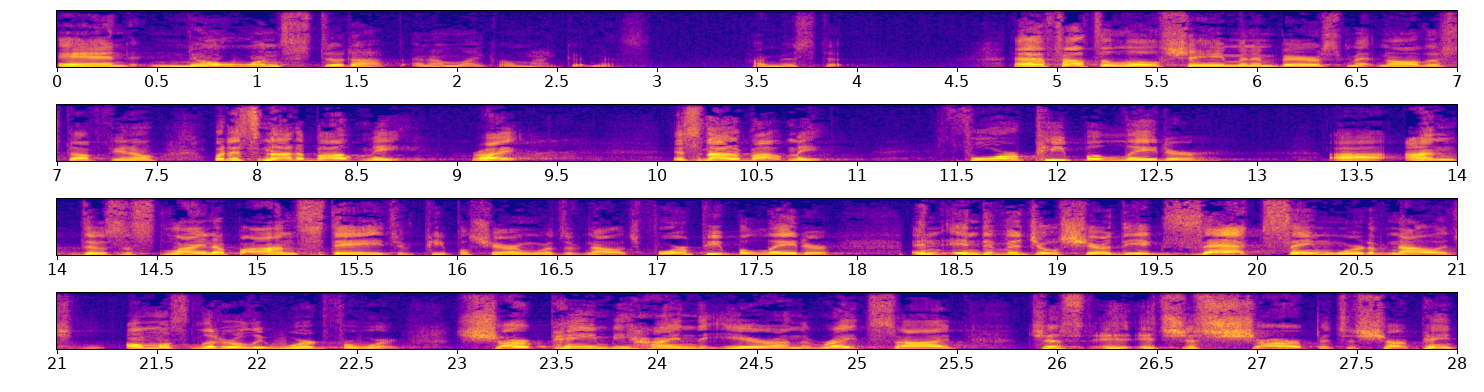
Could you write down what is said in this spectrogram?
And no one stood up. And I'm like, oh my goodness, I missed it. And I felt a little shame and embarrassment and all this stuff, you know. But it's not about me, right? It's not about me. Four people later, uh, on, there's this lineup on stage of people sharing words of knowledge. Four people later, an individual shared the exact same word of knowledge, almost literally word for word. Sharp pain behind the ear on the right side. Just, it's just sharp. It's a sharp pain.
